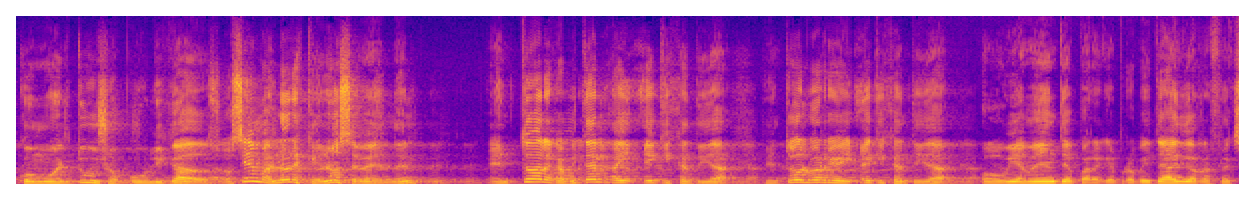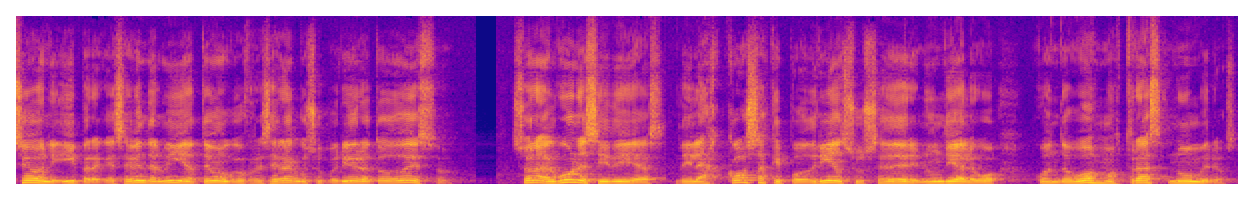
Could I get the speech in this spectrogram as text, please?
como el tuyo, publicados, o sean valores que no se venden. En toda la capital hay X cantidad, en todo el barrio hay X cantidad. Obviamente, para que el propietario reflexione y para que se venda el mío, tengo que ofrecer algo superior a todo eso. Son algunas ideas de las cosas que podrían suceder en un diálogo cuando vos mostrás números.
